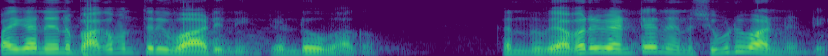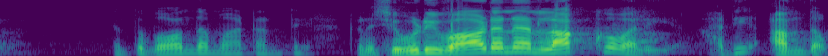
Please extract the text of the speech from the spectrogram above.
పైగా నేను భగవంతుడి వాడిని రెండో భాగం. కానీ నువ్వెవరివి అంటే నేను శివుడి వాడినండి. ఎంత బాగుందా మాట అంటే. కానీ శివుడి వాడనే లాక్కోవాలి. అది అందం.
